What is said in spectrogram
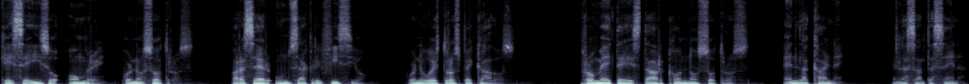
que se hizo hombre por nosotros, para ser un sacrificio por nuestros pecados, promete estar con nosotros en la carne, en la Santa Cena.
